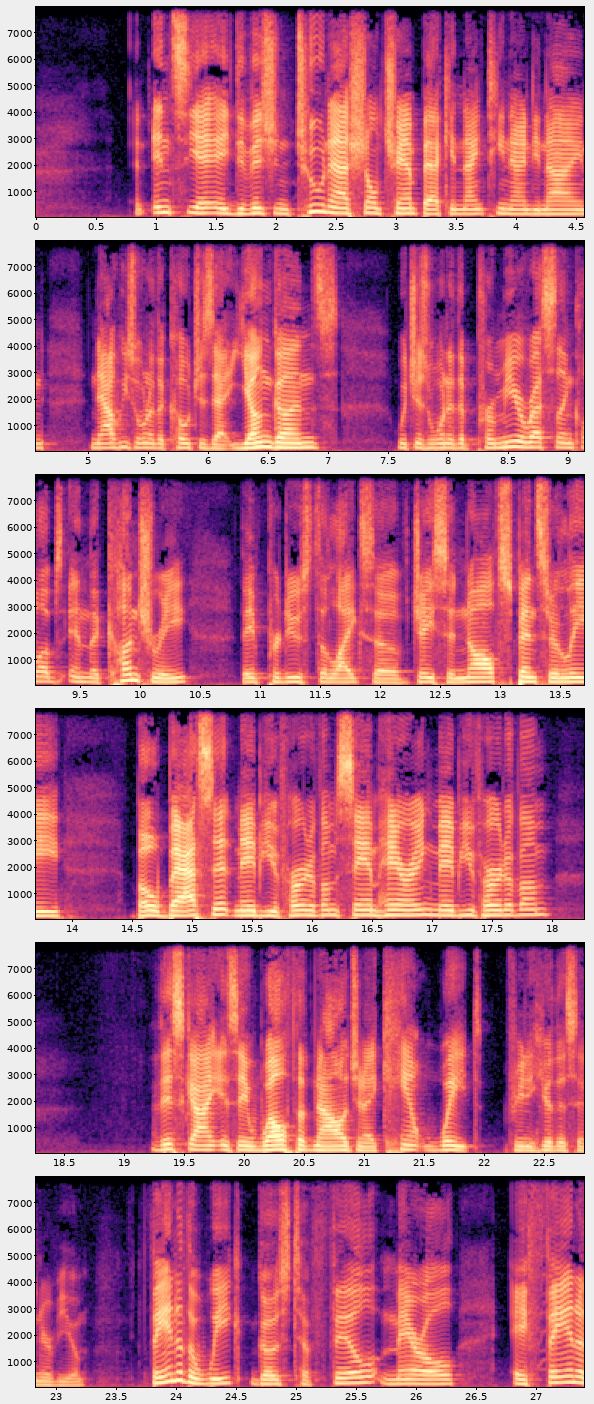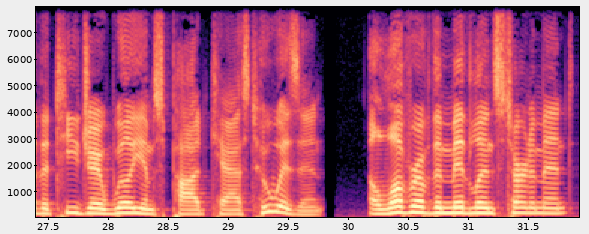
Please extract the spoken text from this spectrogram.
an NCAA Division II national champ back in 1999. Now he's one of the coaches at Young Guns, which is one of the premier wrestling clubs in the country. They've produced the likes of Jason Nolf, Spencer Lee, Bo Bassett, maybe you've heard of him, Sam Herring, maybe you've heard of him. This guy is a wealth of knowledge, and I can't wait for you to hear this interview. Fan of the week goes to Phil Merrill, a fan of the TJ Williams podcast. Who isn't? A lover of the Midlands tournament,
